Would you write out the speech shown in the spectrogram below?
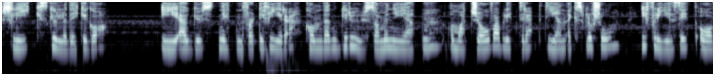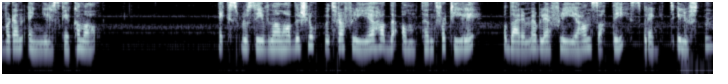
Slik skulle det ikke gå. I august 1944 kom den grusomme nyheten om at Joe var blitt drept i en eksplosjon i flyet sitt over Den engelske kanal. Eksplosivene han hadde sluppet fra flyet, hadde antent for tidlig, og dermed ble flyet han satt i, sprengt i luften.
